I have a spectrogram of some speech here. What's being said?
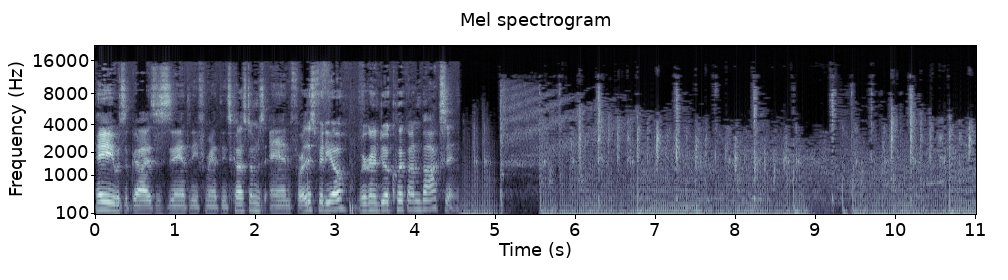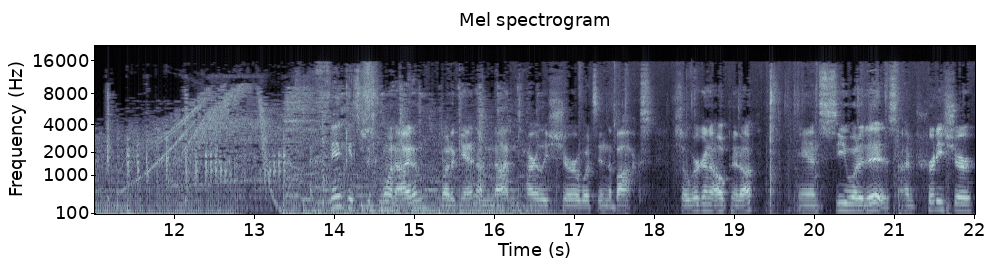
Hey, what's up guys? This is Anthony from Anthony's Customs, and for this video, we're going to do a quick unboxing. I think it's just one item, but again, I'm not entirely sure what's in the box. So we're going to open it up and see what it is. I'm pretty sure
